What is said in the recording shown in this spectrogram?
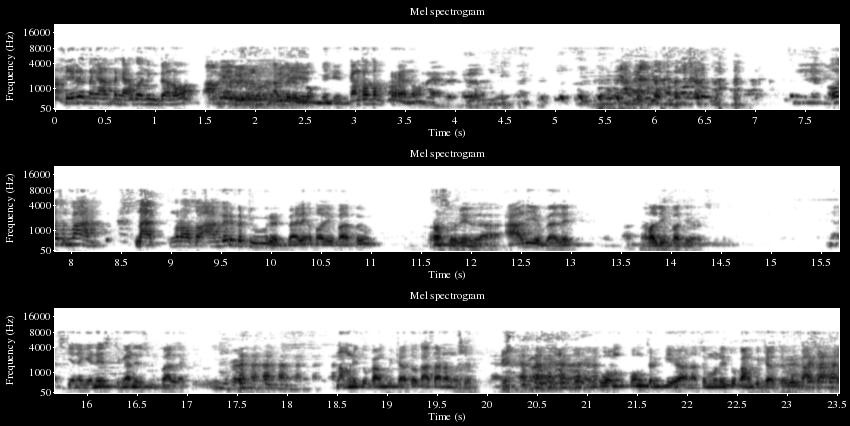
Akhirnya tengah-tengah kok nyundang apa? Amirul Amirul Mukminin. Kan tetap keren, no? Osman, nak ngerasa Amir keduren balik Khalifatul Rasulullah. Ali ya balik Khalifatul Rasulullah. Nah, sekian gini dengan itu balik. Namun itu kang pidato kasaran aja. Wong wong drengki ya, nah semuanya itu kang pidato itu kasaran.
